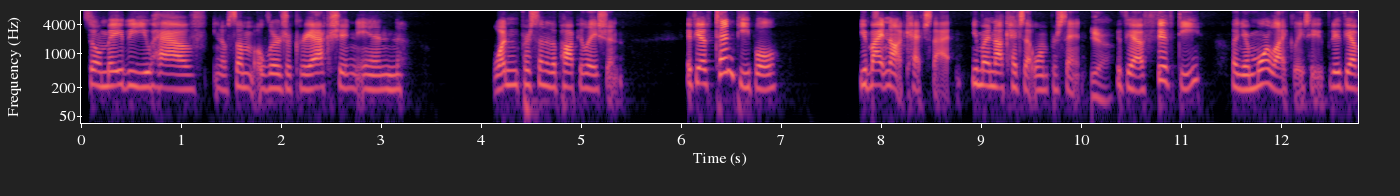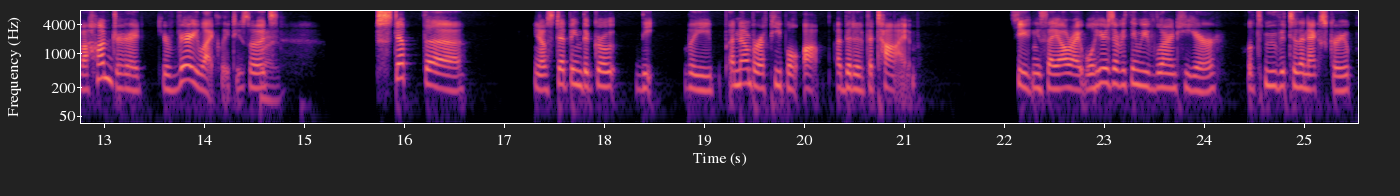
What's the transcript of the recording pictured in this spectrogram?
so maybe you have, you know, some allergic reaction in 1% of the population. If you have 10 people, you might not catch that. You might not catch that 1%. Yeah. If you have 50, then you're more likely to. But if you have 100, you're very likely to. So it's Right. step the you know, stepping the growth the the a number of people up a bit at a time. So you can say, all right, well, here's everything we've learned here. Let's move it to the next group.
